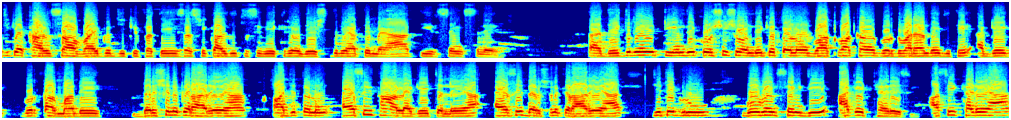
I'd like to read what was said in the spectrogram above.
ਜੀ ਕਾ ਖਾਲਸਾ, ਵਾਹਿਗੁਰੂ ਜੀ ਕੀ ਫਤਿਹ। ਸਤਿ ਸ਼੍ਰੀ ਅਕਾਲ ਜੀ, ਤੁਸੀਂ ਵੇਖ ਰਹੇ ਹੋ ਦੇਸ਼ ਦੁਨੀਆ ਤੇ ਮੈਂ ਆ ਤੀਰ ਸਿੰਘ ਸਨੇਹ ਤਾਂ ਦੇਸ਼ ਦੁਨੀਆ ਦੀ ਟੀਮ ਦੀ ਕੋਸ਼ਿਸ਼ ਹੁੰਦੀ ਕਿ ਤੁਹਾਨੂੰ ਵੱਖ-ਵੱਖ ਗੁਰਦੁਆਰਿਆਂ ਦੇ, ਜਿੱਥੇ ਅੱਗੇ ਗੁਰਧਾਮਾਂ ਦੇ ਦਰਸ਼ਨ ਕਰਾ ਰਹੇ ਹਾਂ, ਅੱਜ ਤੁਹਾਨੂੰ ਐਸੀ ਥਾਂ ਲੈ ਕੇ ਚੱਲੇ ਆ ਐਸੇ ਦਰਸ਼ਨ ਕਰਾ ਰਹੇ ਹਾਂ, ਜਿੱਥੇ ਗੁਰੂ ਗੋਬਿੰਦ ਸਿੰਘ ਜੀ ਆ ਕੇ ਠਹਿਰੇ ਸੀ। ਅਸੀਂ ਖੜੇ ਆ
